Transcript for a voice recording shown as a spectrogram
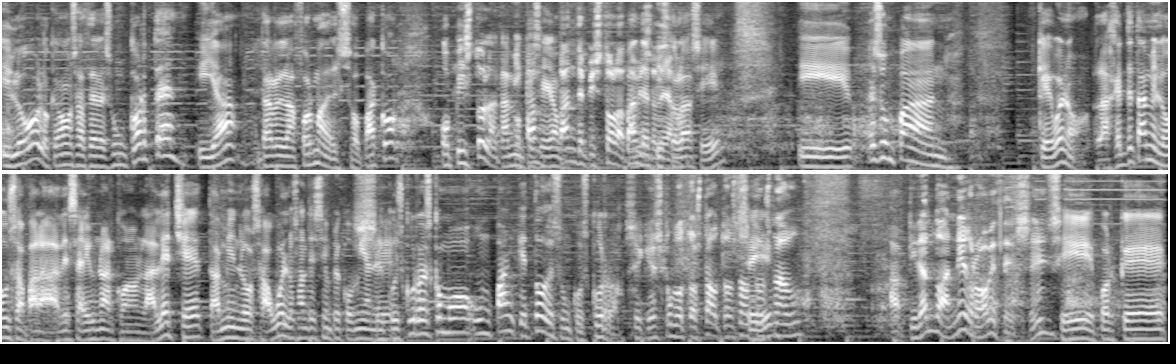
y luego lo que vamos a hacer es un corte y ya darle la forma del sopaco o pistola también O pan- que se llama. pan de pistola Pan también de se le pistola, llama. sí. Y es un pan que bueno, la gente también lo usa para desayunar con la leche, también los abuelos antes siempre comían Sí. el cuscurro, es como un pan que todo es un cuscurro. Sí, que es como tostado, tostado, Sí. tostado. Ah, tirando a negro a veces, ¿eh? Sí, porque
